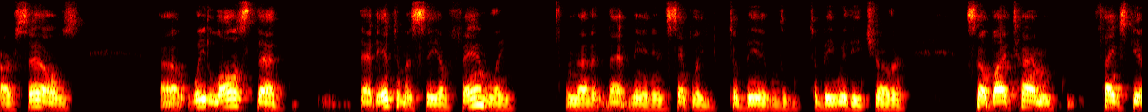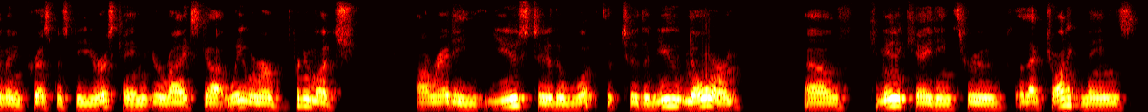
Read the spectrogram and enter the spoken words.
ourselves, uh, we lost that that intimacy of family, and that that meaning simply to be able to, to be with each other. So by time Thanksgiving and Christmas, New Year's came, you're right, Scott. We were pretty much already used to the to the new norm of communicating through electronic means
